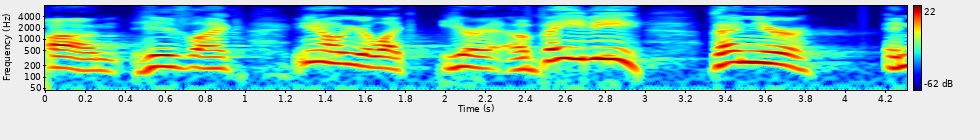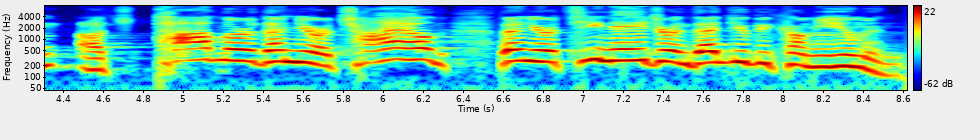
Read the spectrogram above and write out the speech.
Um, he's like, you know, you're like, you're a baby, then you're an, a toddler, then you're a child, then you're a teenager, and then you become human.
